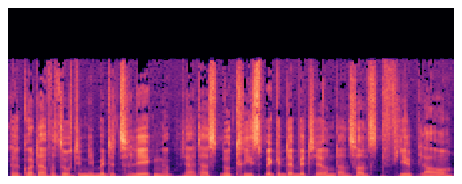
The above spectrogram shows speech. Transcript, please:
Gotta versucht in die Mitte zu legen, aber ja, da ist nur Griesbeck in der Mitte und ansonsten viel blau.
